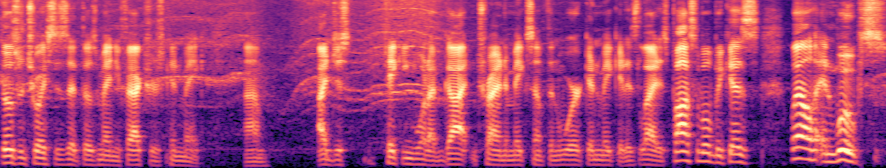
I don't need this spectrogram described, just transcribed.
Those are choices that those manufacturers can make. Um, I just taking what I've got and trying to make something work and make it as light as possible because, well, and whoops,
